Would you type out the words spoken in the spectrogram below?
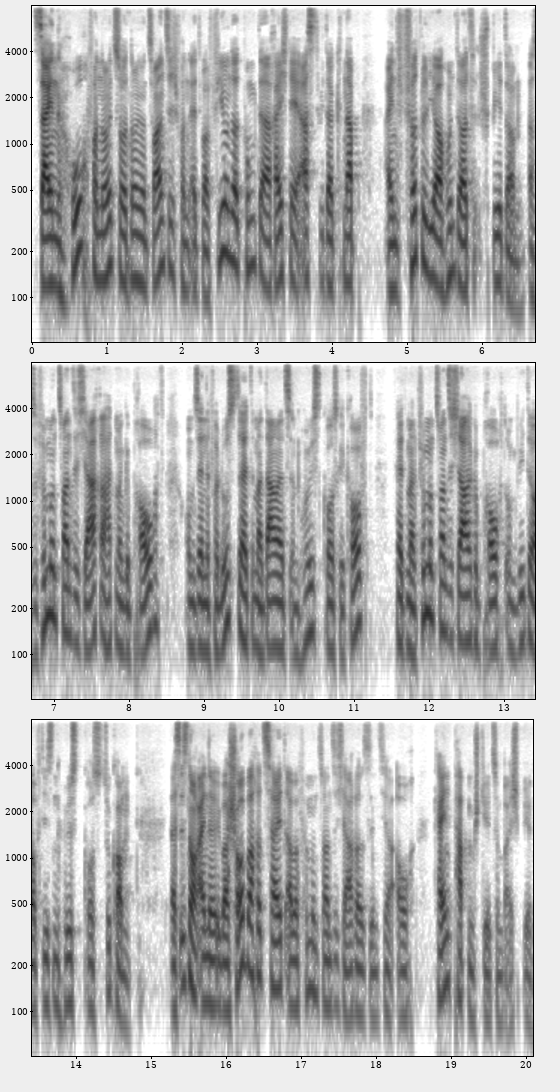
Sein Hoch von 1929 von etwa 400 Punkte erreichte er erst wieder knapp ein Vierteljahrhundert später. Also 25 Jahre hat man gebraucht, um seine Verluste, hätte man damals im Höchstkurs gekauft, hätte man 25 Jahre gebraucht, um wieder auf diesen Höchstkurs zu kommen. Das ist noch eine überschaubare Zeit, aber 25 Jahre sind ja auch kein Pappenstiel zum Beispiel.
